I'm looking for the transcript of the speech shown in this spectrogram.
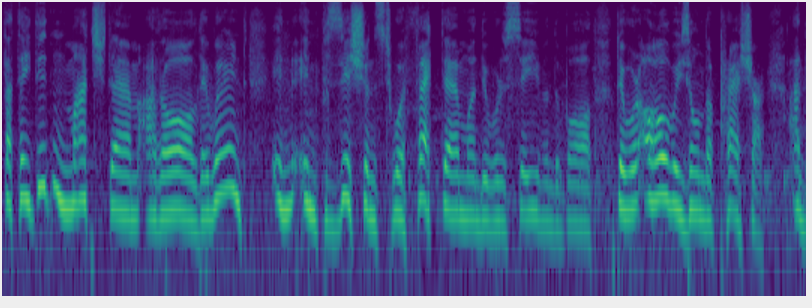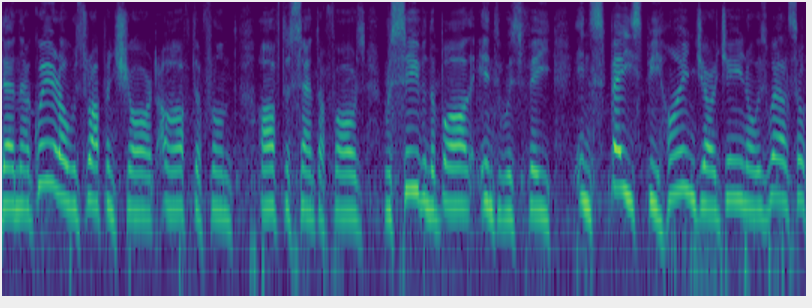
that they didn't match them at all. They weren't in, in positions to affect them when they were receiving the ball. They were always under pressure. And then Aguero was dropping short off the front, off the centre forwards, receiving the ball into his feet in space behind Jorginho as well. So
